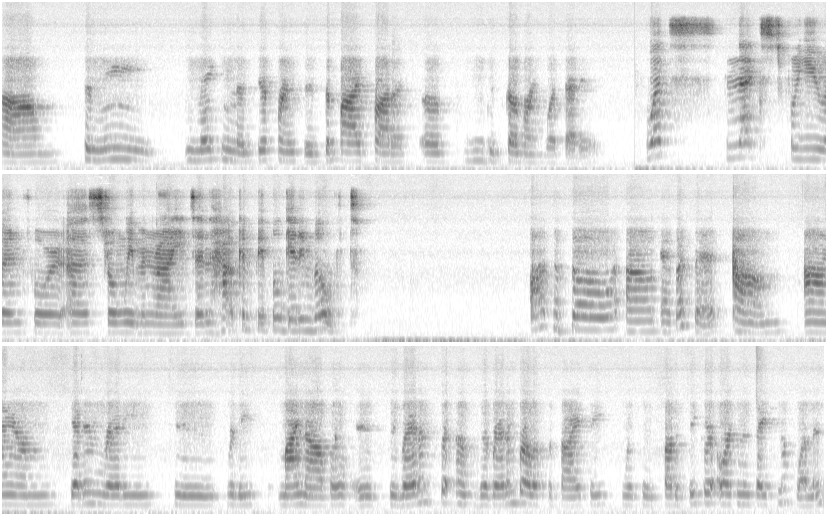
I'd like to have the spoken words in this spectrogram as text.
Um, to me, making a difference is the byproduct of you discovering what that is. What's next for you and for uh, Strong Women Writes, and how can people get involved? Awesome. So, um, as I said, um, I am getting ready to release my novel. It's the Red, uh, the Red Umbrella Society, which is called a secret organization of women.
